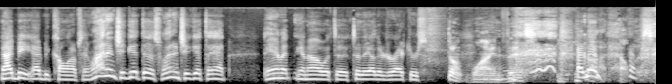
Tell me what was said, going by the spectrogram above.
and i'd be i'd be calling up saying why didn't you get this why didn't you get that damn it you know with the, to the other directors Don't whine, Vince. and then God help us.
